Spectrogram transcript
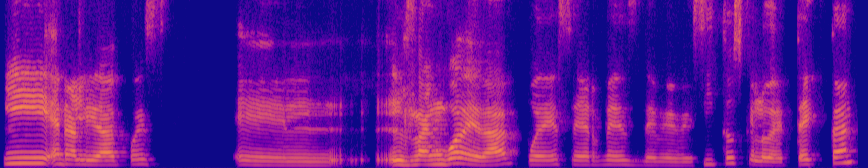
Y en realidad, pues el, rango de edad puede ser desde bebecitos que lo detectan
